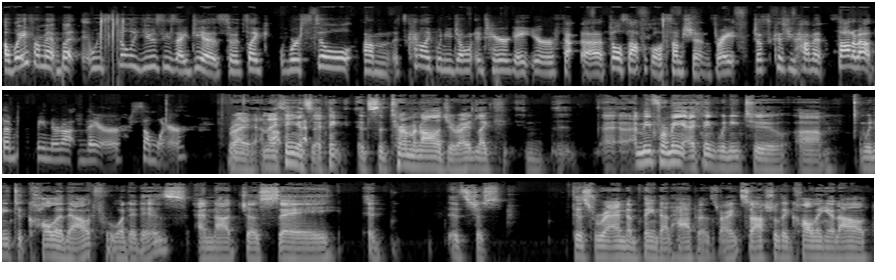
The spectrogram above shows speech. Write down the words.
away from it but we still use these ideas. So it's like we're still um it's kind of like when you don't interrogate your uh, philosophical assumptions right? Just because you haven't thought about them I mean they're not there somewhere. Right and i think it's i think it's the terminology right? Like i mean for me i think we need to um we need to call it out for what it is and not just say it it's just this random thing that happens right so actually calling it out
